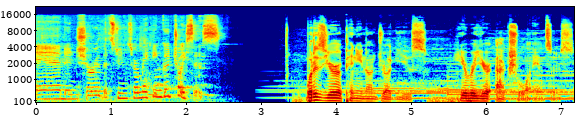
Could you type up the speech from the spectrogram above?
and ensure that students are making good choices. What is your opinion on drug use? Here are your actual answers.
